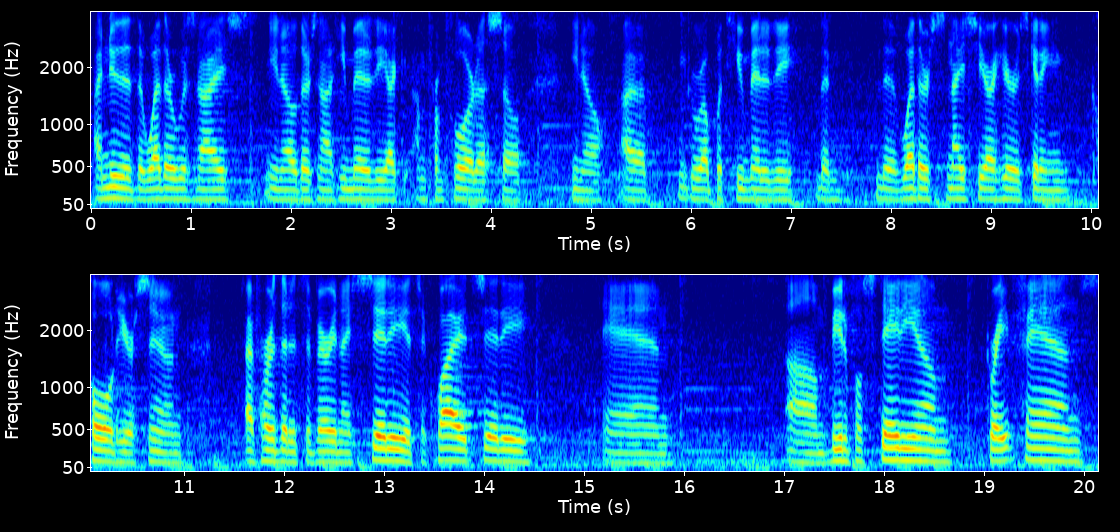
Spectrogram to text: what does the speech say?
I knew that the weather was nice, you know, there's not humidity. I, I'm from Florida, so, you know, I grew up with humidity. The, the weather's nice here. I hear it's getting cold here soon. I've heard that it's a very nice city, it's a quiet city, and um, beautiful stadium, great fans.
